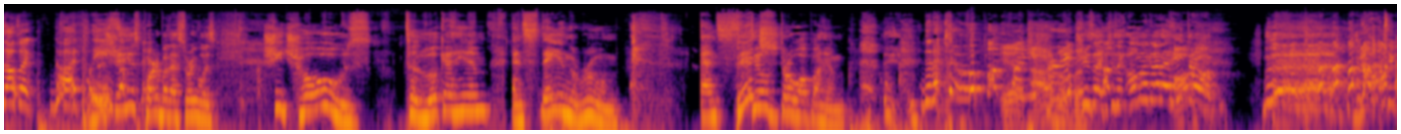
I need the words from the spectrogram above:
part, I was like, God, please. the shittiest part about that story was she chose to look at him and stay in the room and still throw up on him. Did I throw up Yeah, on you I for don't know. She's like, she's like, oh my god, I hate uh, throw up. You know, Timmy,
